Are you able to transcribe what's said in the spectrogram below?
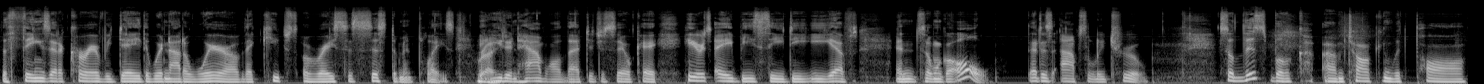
the things that occur every day that we're not aware of that keeps a racist system in place right. And you didn't have all that to just say okay here's a b c d e f and someone go oh that is absolutely true so this book, I'm talking with Paul,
